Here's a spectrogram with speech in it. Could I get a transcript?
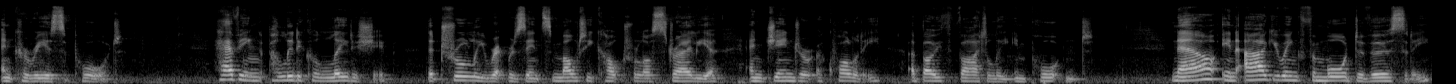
and career support. Having political leadership that truly represents multicultural Australia and gender equality are both vitally important. Now, in arguing for more diversity,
